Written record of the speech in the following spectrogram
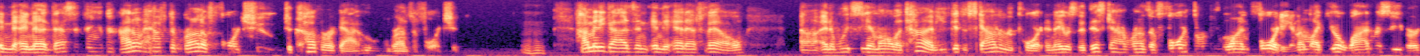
and, and uh, that's the thing. I don't have to run a four-two to cover a guy who runs a four-two. Mm-hmm. How many guys in, in the NFL uh, and we'd see him all the time. You'd get the scouting report, and they was that this guy runs a four three one forty, and I'm like, you're a wide receiver,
